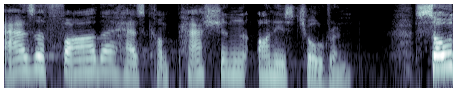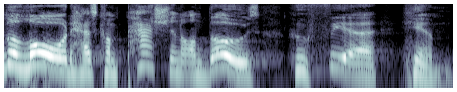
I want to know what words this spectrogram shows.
As a father has compassion on his children, so the Lord has compassion on those who fear him.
